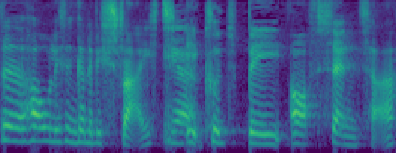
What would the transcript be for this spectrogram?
the hole isn't going to be straight. Yeah. It could be off centre.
